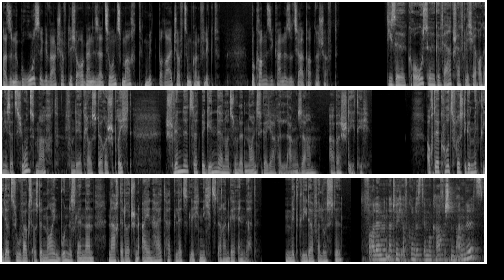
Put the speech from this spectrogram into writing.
also eine große gewerkschaftliche Organisationsmacht mit Bereitschaft zum Konflikt, bekommen Sie keine Sozialpartnerschaft. Diese große gewerkschaftliche Organisationsmacht, von der Klaus Dörre spricht, schwindet seit Beginn der 1990er Jahre langsam, aber stetig. Auch der kurzfristige Mitgliederzuwachs aus den neuen Bundesländern nach der deutschen Einheit hat letztlich nichts daran geändert. Mitgliederverluste? Vor allem natürlich aufgrund des demografischen Wandels.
